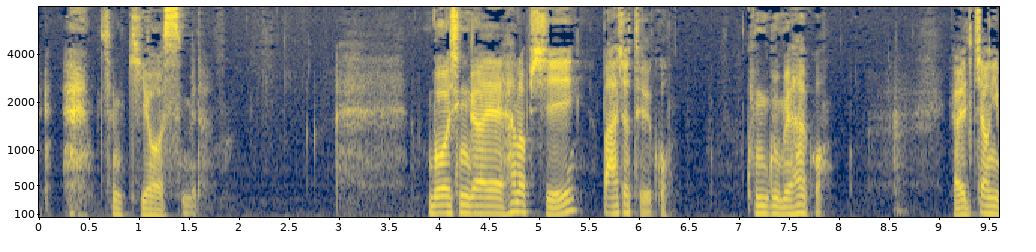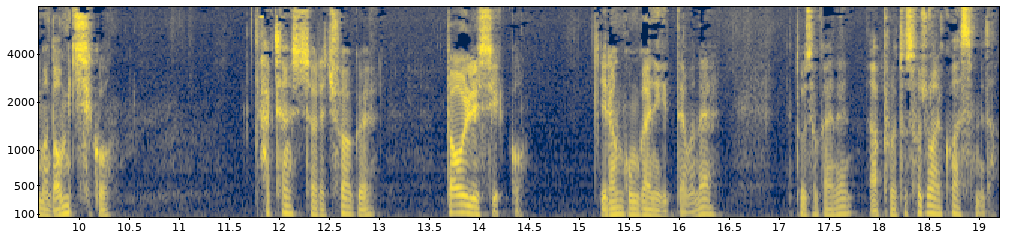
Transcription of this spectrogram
참 귀여웠습니다. 무엇인가에 한없이 빠져들고 궁금해하고 열정이 막 넘치고 학창 시절의 추억을 떠올릴 수 있고 이런 공간이기 때문에 도서관은 앞으로도 소중할 것 같습니다.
